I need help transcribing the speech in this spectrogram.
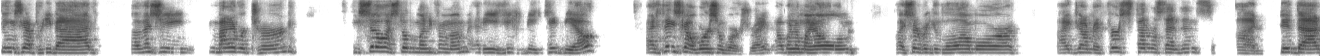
things got pretty bad. Eventually, might have returned. He saw I stole the money from him, and he he, he kicked me out. And things got worse and worse. Right, I went on my own. I started breaking the law more. I got my first federal sentence. I did that,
